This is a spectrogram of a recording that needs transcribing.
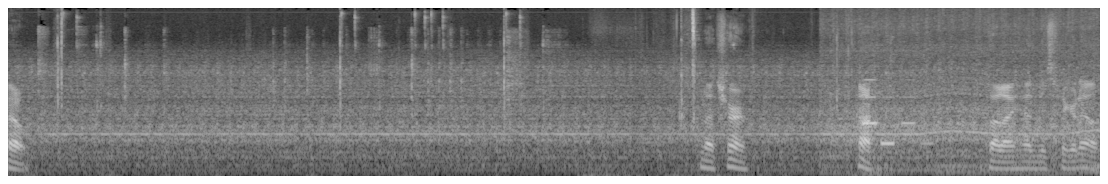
Oh. I'm not sure. Huh. Thought I had this figured out.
